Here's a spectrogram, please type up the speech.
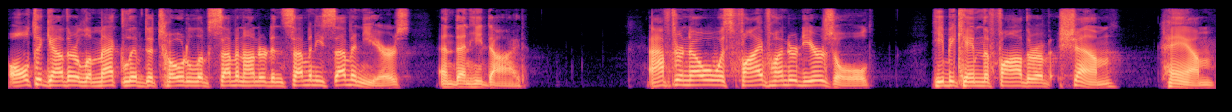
Altogether, Lamech lived a total of 777 years, and then he died. After Noah was 500 years old, he became the father of Shem, Ham,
